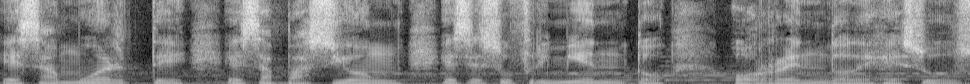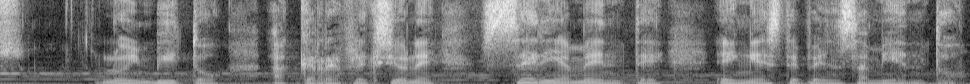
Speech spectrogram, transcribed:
esa muerte, esa pasión, ese sufrimiento horrendo de Jesús. Lo invito a que reflexione seriamente en este pensamiento.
